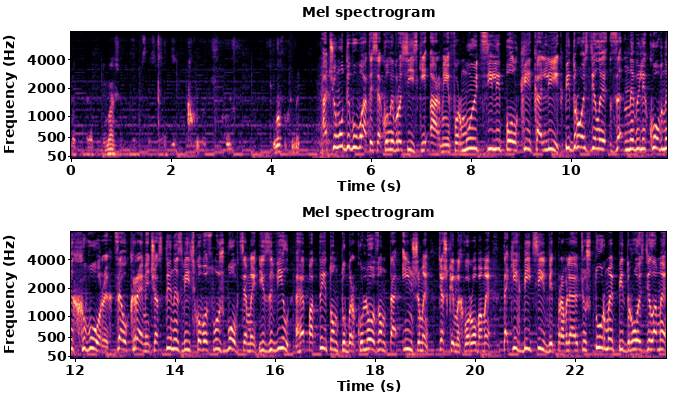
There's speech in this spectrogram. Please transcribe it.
Вот, э, Понимаешь? Воздух, блядь. А чому дивуватися, коли в російській армії формують цілі полки калік, підрозділи з невиліковних хворих? Це окремі частини з військовослужбовцями із ВІЛ, гепатитом, туберкульозом та іншими тяжкими хворобами. Таких бійців відправляють у штурми підрозділами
